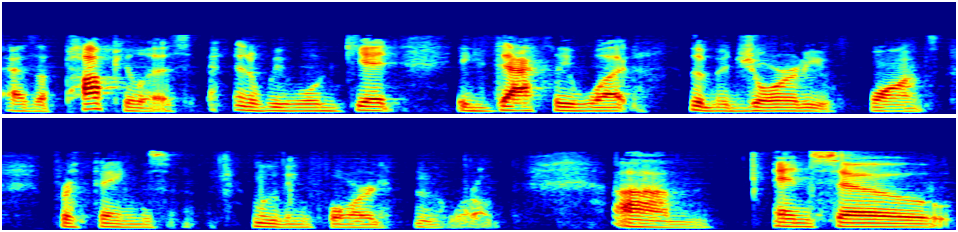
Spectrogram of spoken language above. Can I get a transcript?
as a populace, and we will get exactly what the majority wants for things moving forward in the world. Um, and so,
